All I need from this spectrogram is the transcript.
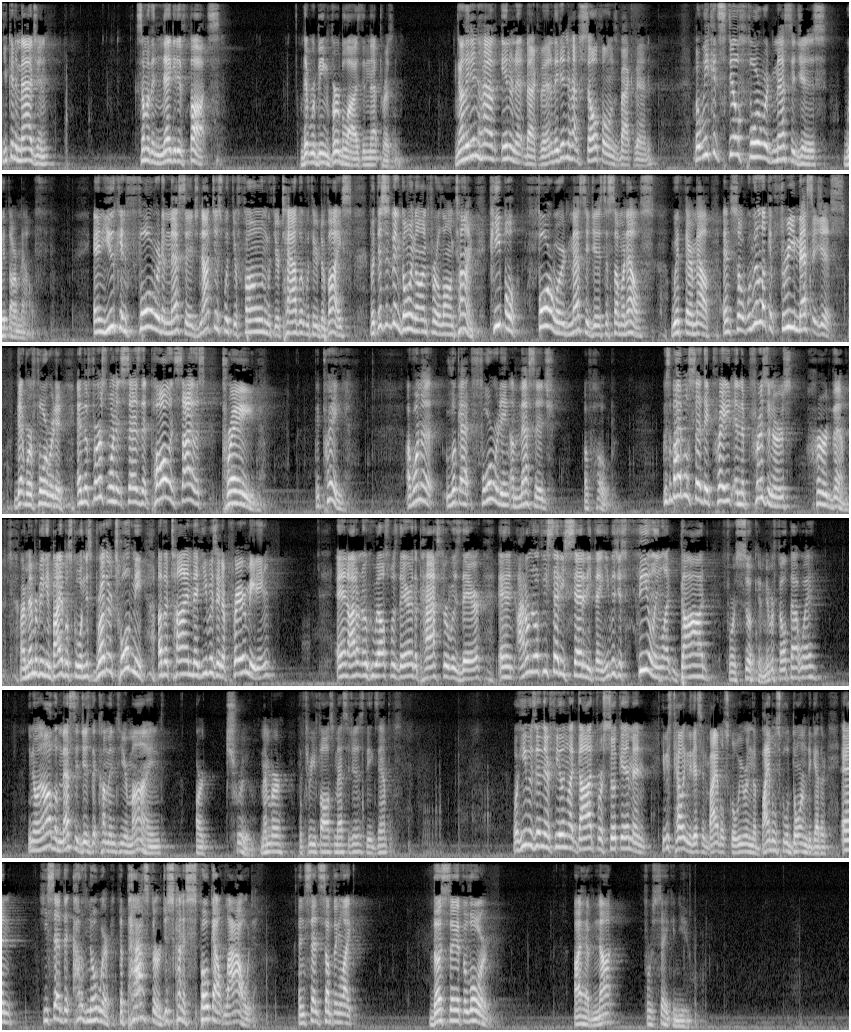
You can imagine some of the negative thoughts that were being verbalized in that prison. Now, they didn't have internet back then, and they didn't have cell phones back then, but we could still forward messages with our mouth. And you can forward a message not just with your phone, with your tablet, with your device, but this has been going on for a long time. People forward messages to someone else with their mouth. And so when we look at three messages that were forwarded. And the first one it says that Paul and Silas prayed. They prayed. I want to look at forwarding a message of hope. Because the Bible said they prayed and the prisoners heard them. I remember being in Bible school and this brother told me of a time that he was in a prayer meeting and I don't know who else was there. The pastor was there. And I don't know if he said he said anything. He was just feeling like God forsook him. You ever felt that way? You know, and all the messages that come into your mind are true. Remember the three false messages, the examples? Well, he was in there feeling like God forsook him, and he was telling me this in Bible school. We were in the Bible school dorm together, and he said that out of nowhere, the pastor just kind of spoke out loud and said something like, Thus saith the Lord, I have not forsaken you.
